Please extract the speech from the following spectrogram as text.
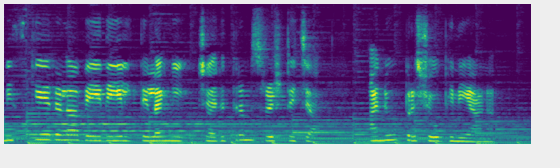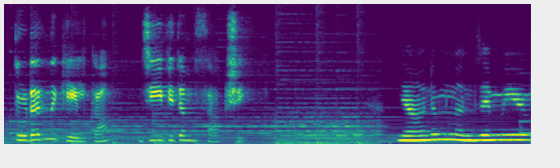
മിസ് കേരള വേദിയിൽ തിളങ്ങി ചരിത്രം സൃഷ്ടിച്ച അനു പ്രശോഭിനിയാണ്. തുടർന്ന് കേൾക്കാം ജീവിതം സാക്ഷി. ഞാനും നഞ്ചമ്മയും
